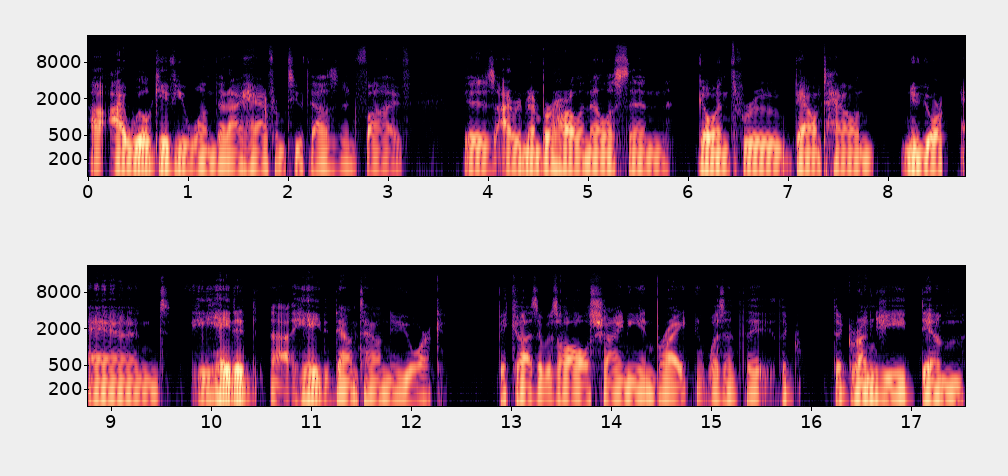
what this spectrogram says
Uh, I will give you one that I have from 2005. Is I remember Harlan Ellison going through downtown New York, and he hated uh, he hated downtown New York because it was all shiny and bright. It wasn't the the the grungy, dim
